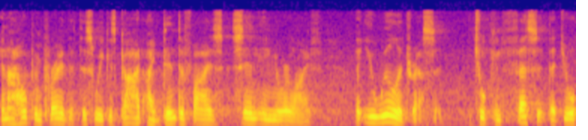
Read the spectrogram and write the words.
And I hope and pray that this week, as God identifies sin in your life, that you will address it, that you'll confess it, that you'll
